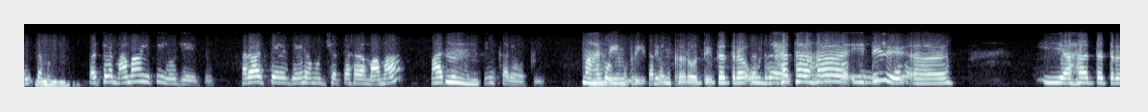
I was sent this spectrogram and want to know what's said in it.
उत्तमम्। अत्र मम इति योजयतु। परार्थे देहमुज्झतः मम महतीं प्रीतिं करोति। महतीं प्रीतिं करोति। तत्र उज्झतः इति यः तत्र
